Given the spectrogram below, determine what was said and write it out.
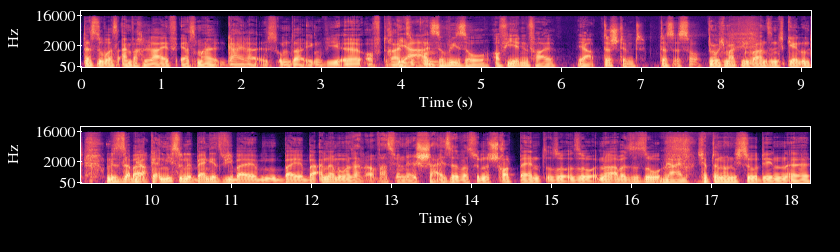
dass sowas einfach live erstmal geiler ist, um da irgendwie äh, oft Ja, reinzukommen. sowieso. Auf jeden Fall. Ja, das stimmt. Das ist so. Aber ich mag ihn wahnsinnig gern und und es ist aber Ja. nicht so eine Band jetzt wie bei bei bei anderen, wo man sagt, oh, was für eine Scheiße, was für eine Schrottband, so so. Ne, aber es ist so. Nein. Ich habe da noch nicht so den äh,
